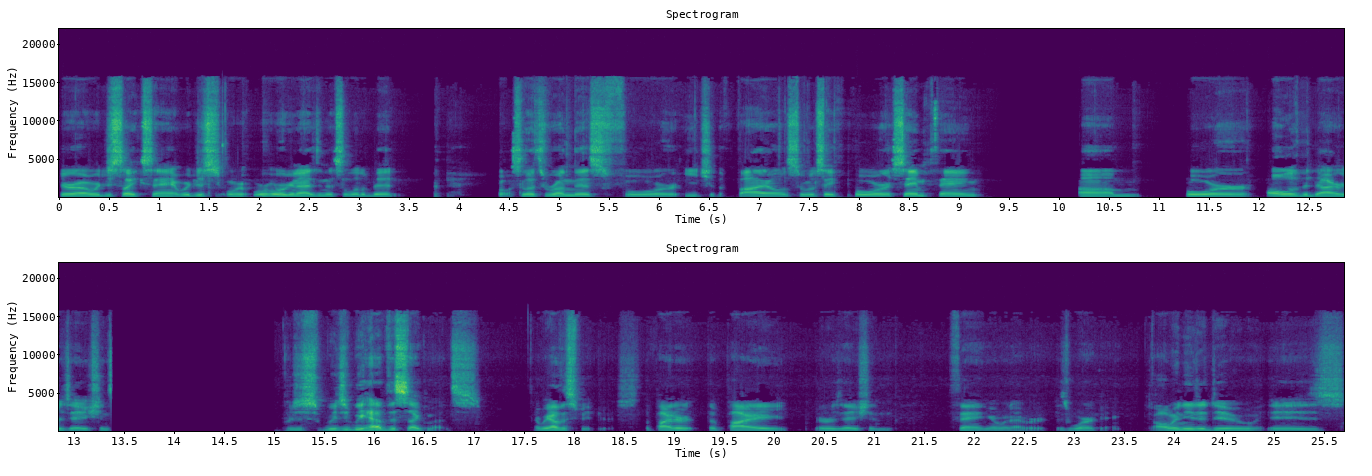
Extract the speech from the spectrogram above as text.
Here, uh, we're just like saying we're just or, we're organizing this a little bit. Cool. So let's run this for each of the files. So we'll say four, same thing. Um, for all of the diarizations. We just we just, we have the segments, and we have the speakers. The pi the piarization thing or whatever is working. All we need to do is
